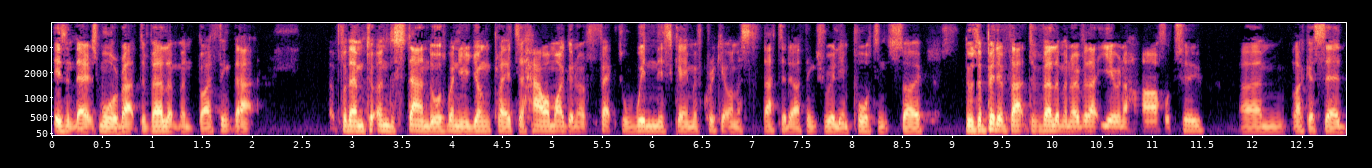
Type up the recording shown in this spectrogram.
isn't there. It's more about development. But i think that for them to understand or when you're a young player to how am i going to affect or win this game of cricket on a saturday i think is really important. So there was a bit of that development over that year and a half or two um, like i said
